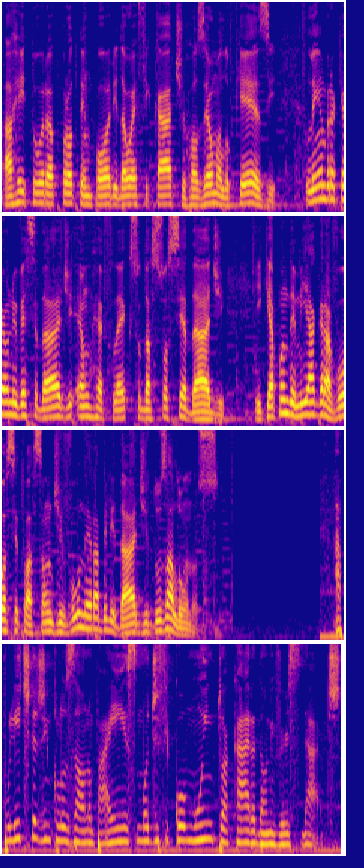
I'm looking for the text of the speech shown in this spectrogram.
A reitora pro tempore da UFCAT, Roselma Luquezzi, lembra que a universidade é um reflexo da sociedade e que a pandemia agravou a situação de vulnerabilidade dos alunos. A política de inclusão no país modificou muito a cara da universidade.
